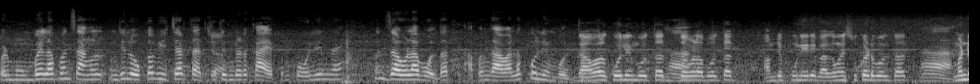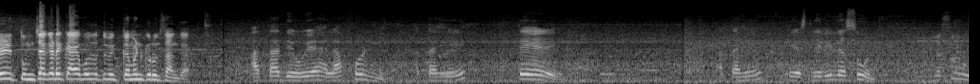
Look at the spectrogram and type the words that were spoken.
पण मुंबईला पण चांगलं म्हणजे लोक विचारतात की तुमच्याकडे काय? पण कोलिम नाही पण जवळा बोलतात. आपण गावाला कोलिम बोलतो. गावाला कोलिम बोलतात. जवळा बोलतात आमच्या पुणेरी भागामध्ये सुकट बोलतात. मंडळी तुमच्याकडे काय बोलतात तुम्ही कमेंट करून सांगा. आता देऊया ह्याला फोडणी. आता हे तेल. आता हे ठेचलेली लसूण. लसूण.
